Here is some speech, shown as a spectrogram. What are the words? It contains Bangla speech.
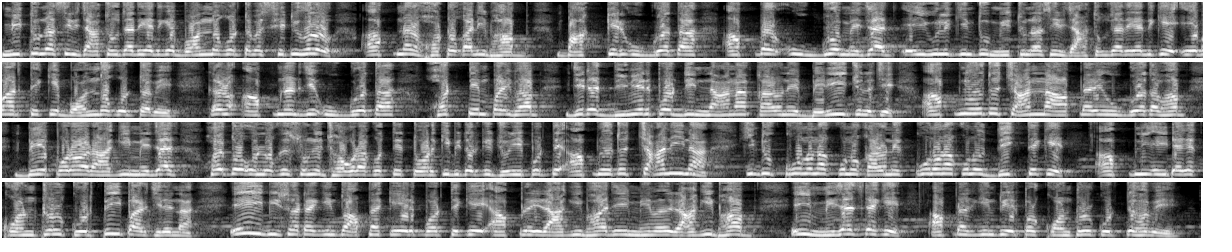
মিথুন রাশির জাতক জাতিকাদিকে বন্ধ করতে হবে সেটি হলো আপনার হটকারী ভাব, বাক্যের উগ্রতা, আপনার উগ্র মেজাজ, এইগুলি কিন্তু মিথুন রাশির জাতক জাতিকাদিকে এবার থেকে বন্ধ করতে হবে। কারণ আপনার যে উগ্রতা হট টেম্পারি ভাব, যেটা দিনের পর দিন নানা কারণে বেড়েই চলেছে। আপনি হয়তো চান না আপনার এই উগ্রতা ভাব, বেপরোয়া, রাগী মেজাজ, হয়তো ও লোকের সঙ্গে ঝগড়া করতে, তর্কে বিতর্কে জড়িয়ে পড়তে আপনি হয়তো চানই না। কিন্তু কোনো না কোনো কারণে, কোনো না কোনো দিক থেকে আপনি এইটাকে কন্ট্রোল করতেই পারছিলেন না। এই বিষয়টা কিন্তু আপনাকে এরপর থেকে আপনার রাগী ভাজ এই রাগী ভাব, এই মেজাজটাকে আপনাকে কিন্তু এরপর কন্ট্রোল করতে হবে।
